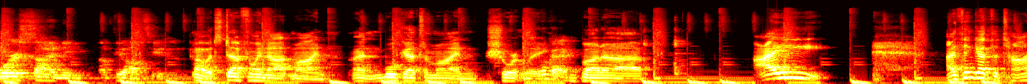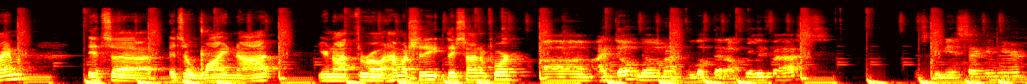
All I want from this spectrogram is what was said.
worst signing of the offseason. oh, it's definitely not mine, and we'll get to mine shortly. Okay. But uh, I, I think at the time, it's a it's a why not. You're not throwing. How much did he, they sign him for? Um, I don't know. I'm gonna have to look that up really fast. Just give me a second here.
